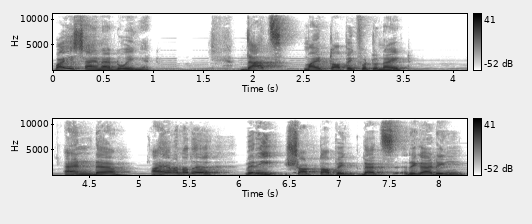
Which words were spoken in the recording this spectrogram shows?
Why is China doing it? That's my topic for tonight. And uh, I have another very short topic that's regarding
